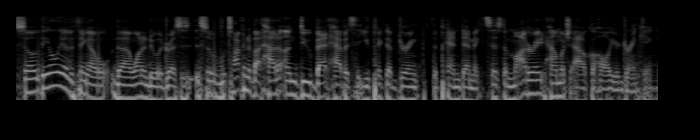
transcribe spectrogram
So the only other thing I, that I wanted to address is so we're talking about how to undo bad habits that you picked up during the pandemic. It says to moderate how much alcohol you're drinking,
